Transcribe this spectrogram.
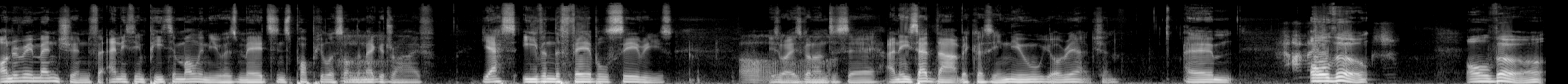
honorary mention for anything Peter Molyneux has made since Populous on the Mega Drive. Yes, even the Fable series Oh. is what he's gone on to say, and he said that because he knew your reaction. Um, although, although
